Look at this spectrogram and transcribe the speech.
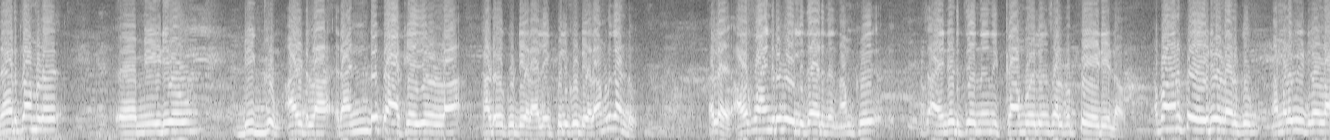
നേരത്തെ നമ്മൾ മീഡിയവും ബിഗും ആയിട്ടുള്ള രണ്ട് പാക്കേജിലുള്ള കടുവക്കുട്ടികൾ അല്ലെങ്കിൽ പുലിക്കുട്ടികൾ നമ്മൾ കണ്ടു. അല്ലേ? അതൊക്കെ ഭയങ്കര വലുതായിരുന്നു. നമുക്ക് അതിന്റെ അടുത്ത് നിന്ന് നിൽക്കാൻ പോലും ചിലപ്പോൾ പേടിയുണ്ടാവും. അപ്പോൾ അങ്ങനെ പേടിയുള്ളവർക്കും നമ്മുടെ വീട്ടിലുള്ള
